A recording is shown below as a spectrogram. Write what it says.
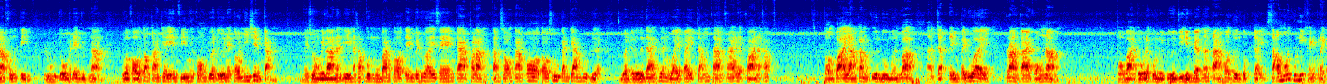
หาเฟิงปิงลูโจไม่ได้หยุดนาน ตัวเขาต้องการที่จะเห็นฝีมือของหยวนเอ๋อในตอนนี้เช่นกัน ในช่วงเวลานั้นเองนะครับ บนหมู่บ้านก็เต็มไปด้วยแสงจากพลังทั้งสองต่างก็ต่อสู้กันอย่างดุเดือดหยวนเอ๋อได้เคลื่อนไหวไปทั้งทางซ้ายและขวานะครับท้องฟ้ายามค่ำคืนดูเหมือนว่าอาจจะเต็มไปด้วยร่างกายของนางพอบานโจและคนอื่นๆที่เห็นแบบนั้นต่างก็ตื่นตกใจ สาวน้อยคนนี้แข็งแกร่ง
